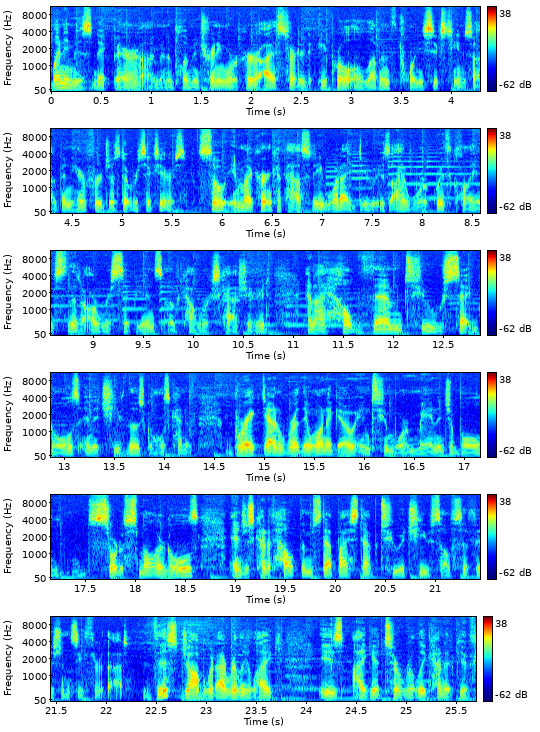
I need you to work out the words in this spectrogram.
My name is Nick Baer. I'm an employment training worker. I started April 11th, 2016, so I've been here for just over six years. So in my current capacity, what I do is I work with clients that are recipients of CalWORKs Cash Aid, and I help them to set goals and achieve those goals, kind of break down where they want to go into more manageable, sort of smaller goals, and just kind of help them step by step to achieve self-sufficiency through that. This job, what I really like is I get to really kind of give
